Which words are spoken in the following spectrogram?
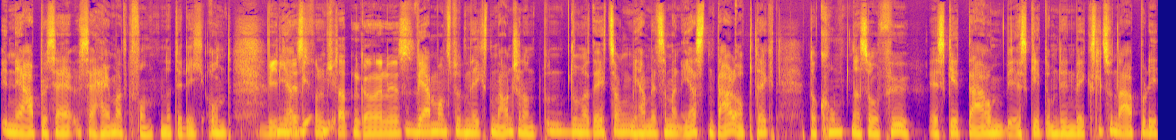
in Neapel seine, seine Heimat gefunden natürlich. Und wie Wir- das wir- vonstatten gegangen ist. werden wir uns beim nächsten Mal anschauen. Und, und du musst echt sagen, wir haben jetzt einmal den ersten Teil abdeckt, da kommt noch so viel. Es geht darum, es geht um den Wechsel zu Napoli.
